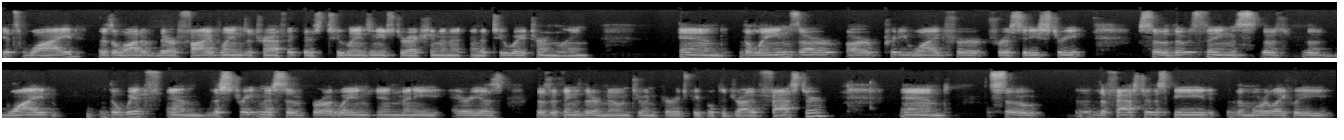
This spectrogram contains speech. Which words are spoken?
It's wide. There's a lot of, there are five lanes of traffic. There's two lanes in each direction and a, and a two way turn lane. And the lanes are, are pretty wide for, for a city street. So those things, those, those wide the width and the straightness of Broadway in, in many areas, those are things that are known to encourage people to drive faster. And so the faster the speed, the more likely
